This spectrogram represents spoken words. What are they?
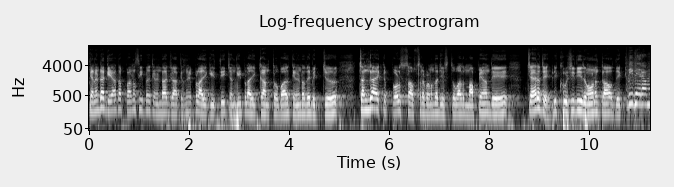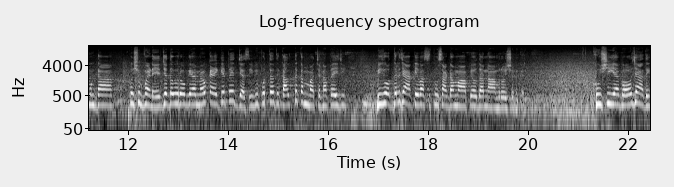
ਕੈਨੇਡਾ ਗਿਆ ਤਾਂ ਪੜ੍ਹਨ ਸੀ ਪਰ ਕੈਨੇਡਾ ਜਾ ਕੇ ਉਸਨੇ ਪੜ੍ਹਾਈ ਕੀਤੀ। ਚੰਗੀ ਪੜ੍ਹਾਈ ਕਰਨ ਤੋਂ ਬਾਅਦ ਕੈਨੇਡਾ ਦੇ ਵਿੱਚ ਚੰਗਾ ਇੱਕ ਪੁਲਿਸ ਅਫਸਰ ਬਣਦਾ ਜਿਸ ਤੋਂ ਬਾਅਦ ਮਾਪਿਆਂ ਦੇ ਚਿਹਰੇ ਤੇ ਜਿਹੜੀ ਖੁਸ਼ੀ ਦੀ ਰੌਣਕ ਆ ਉਹ ਦੇਖ ਵੀ ਮੇਰਾ ਮੁੰਡਾ ਕੁਝ ਬਣੇ। ਜਦੋਂ ਉਰੋ ਗਿਆ ਮੈਂ ਉਹ ਕਹਿ ਕੇ ਭੇਜਿਆ ਸੀ ਵੀ ਪੁੱਤ ਤੇ ਗਲਤ ਕੰਮਾਂ 'ਚ ਨਾ ਪਈ ਜੀ। ਵੀ ਉਧਰ ਜਾ ਕੇ ਬਸ ਤੂੰ ਸਾਡਾ ਮਾਂ ਪਿਓ ਦਾ ਨਾਮ ਰੋਸ਼ਨ ਕਰੀ। ਖੁਸ਼ੀ ਹੈ ਬਹੁਤ ਜ਼ਿਆਦੇ।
